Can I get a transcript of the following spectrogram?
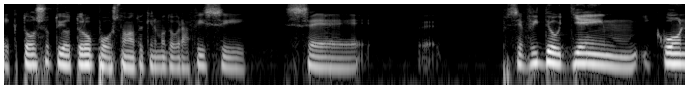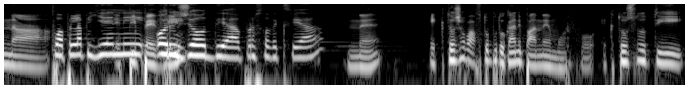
Εκτός ότι ο τρόπος το να το κινηματογραφήσει σε σε video game εικόνα. Που απλά πηγαίνει επίπεδη. οριζόντια προς τα δεξιά. Ναι. Εκτός από αυτό που το κάνει πανέμορφο. Εκτός το ότι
